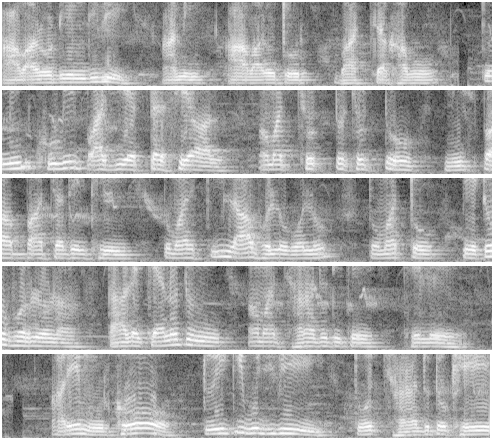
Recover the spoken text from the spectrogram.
আবারও ডিম দিবি? আমি আবারও তোর বাচ্চা খাব। তুমি খুবই বাজি একটা শিয়াল। আমার ছোট্ট ছোট্ট, নিষ্পাপ বাচ্চাদের খেয়ে তোমার কি লাভ হলো বলো? তোমার তো পেটও ভরলো না। তাহলে কেন তুমি আমার ছানা দুটিকে খেলে? আরে মূর্খ, তুই কি বুঝবি? তোর ছানা দুটো খেয়ে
